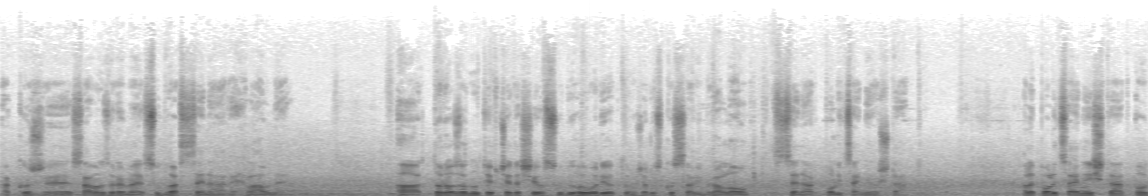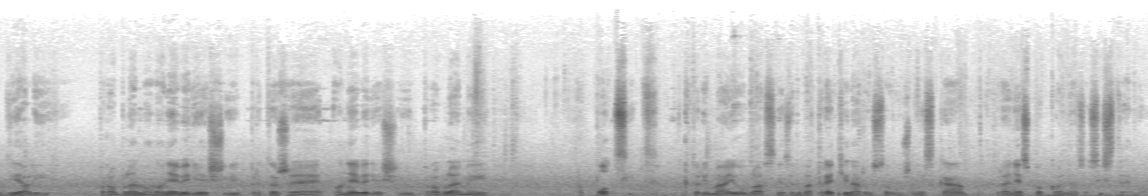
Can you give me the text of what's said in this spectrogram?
akože samozrejme sú dva scenáre hlavné. A to rozhodnutie včerajšieho súdu hovorí o tom, že Rusko sa vybralo scenár policajného štátu. Ale policajný štát oddiali problém, on ho nevyrieši, pretože on nevyrieši problémy a pocit, ktorý majú vlastne zhruba tretina Rusov už dneska, ktorá je nespokojná so systémom.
